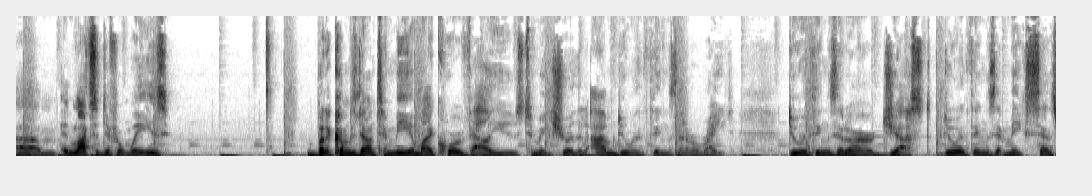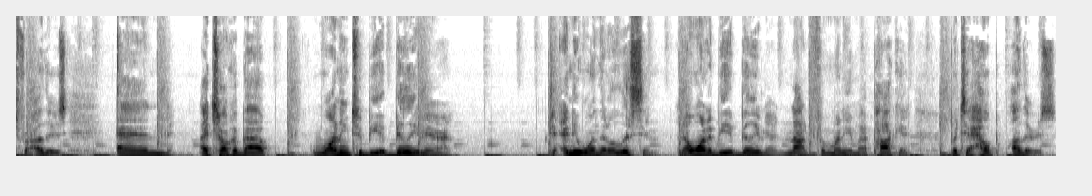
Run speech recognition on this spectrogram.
um, in lots of different ways but it comes down to me and my core values to make sure that I'm doing things that are right, doing things that are just, doing things that make sense for others. And I talk about wanting to be a billionaire to anyone that'll listen. And I want to be a billionaire, not for money in my pocket, but to help others.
